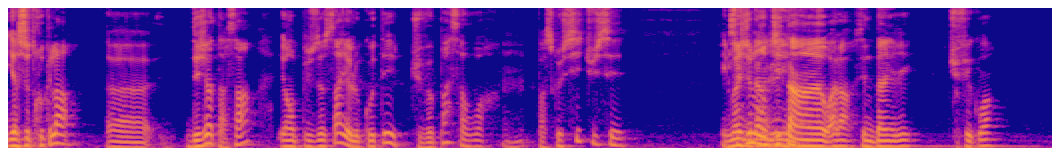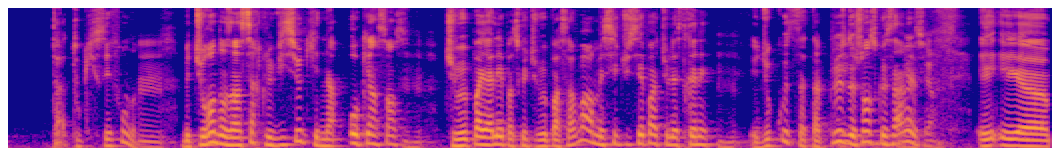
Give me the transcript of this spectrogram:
Il y a ce truc-là. Euh, déjà, tu as ça. Et en plus de ça, il y a le côté, tu veux pas savoir. Mhm. Parce que si tu sais, Et imagine on dit, un, voilà, c'est une dinguerie. Tu fais quoi? T'as tout qui s'effondre. Mhm. Mais tu rentres dans un cercle vicieux qui n'a aucun sens. Mhm. Tu veux pas y aller parce que tu veux pas savoir, mais si tu sais pas, tu laisses traîner. Mhm. Et du coup, ça t'as plus de chances que ça arrive. Et, et, euh,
